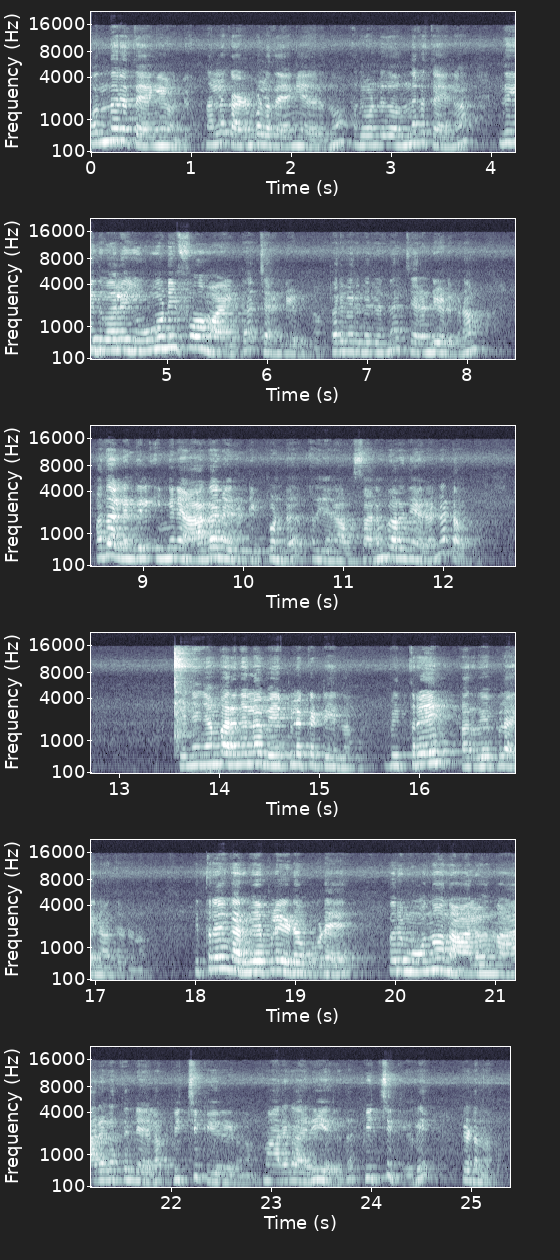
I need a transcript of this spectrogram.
ഒന്നര തേങ്ങയുണ്ട്. നല്ല കഴമ്പുള്ള തേങ്ങയായിരുന്നു. അതുകൊണ്ട് ഇത് ഒന്നര തേങ്ങ. ഇത് ഇതുപോലെ യൂണിഫോം ആയിട്ട് ചിരണ്ടി എടുക്കണം. പരി പരി പരുന്ന് ചിരണ്ടി എടുക്കണം. അതല്ലെങ്കിൽ ഇങ്ങനെ ആകാൻ ഒരു ടിപ്പുണ്ട് അത് ഞാൻ അവസാനം പറഞ്ഞു തരാം കേട്ടോ. പിന്നെ ഞാൻ പറഞ്ഞല്ലോ വേപ്പിലൊക്കെ ചെയ്യുന്നു. അപ്പോൾ ഇത്രയും കറിവേപ്പില അതിനകത്ത് ഇടണം. ഇത്രയും കറിവേപ്പിലയുടെ കൂടെ ഒരു മൂന്നോ നാലോ നാരകത്തിന്റെ ഇല പിച്ച് കീറി ഇടണം. നാരക അരിയരുത്. പിച്ച് കീറി ഇടണം.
